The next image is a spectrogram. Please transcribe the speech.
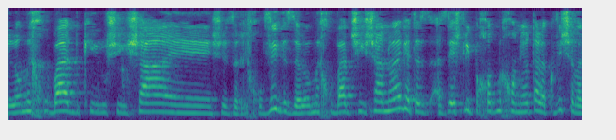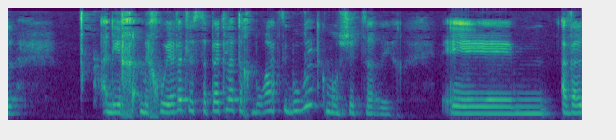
לא מכובד, כאילו שאישה, שזה רכובי וזה לא מכובד שאישה נוהגת, אז, אז יש לי פחות מכוניות על הכביש, אבל אני מחויבת לספק לה תחבורה ציבורית כמו שצריך. אמ, אבל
